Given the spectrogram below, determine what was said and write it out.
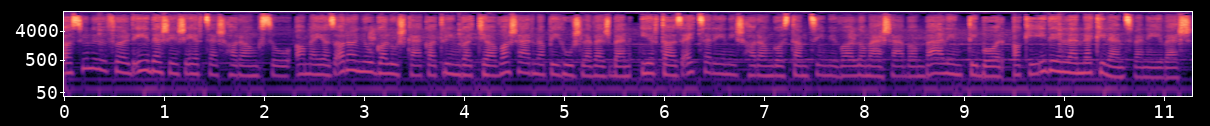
A szülőföld édes és érces harangszó, amely az aranyó galuskákat ringatja a vasárnapi húslevesben, írta az Egyszerén is harangoztam című vallomásában Bálint Tibor, aki idén lenne 90 éves.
